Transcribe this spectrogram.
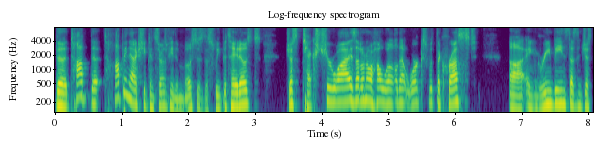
the top the topping that actually concerns me the most is the sweet potatoes. Just texture wise, I don't know how well that works with the crust. Uh, and green beans doesn't just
